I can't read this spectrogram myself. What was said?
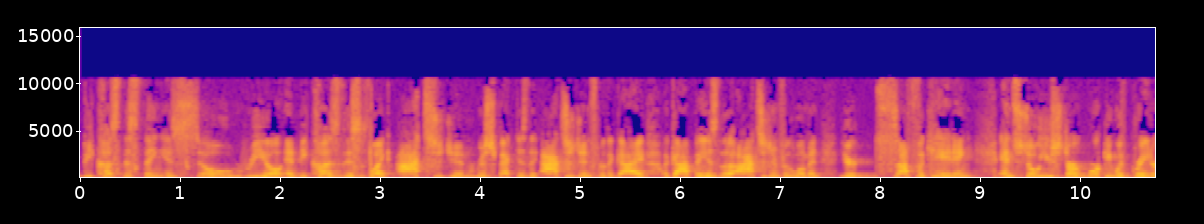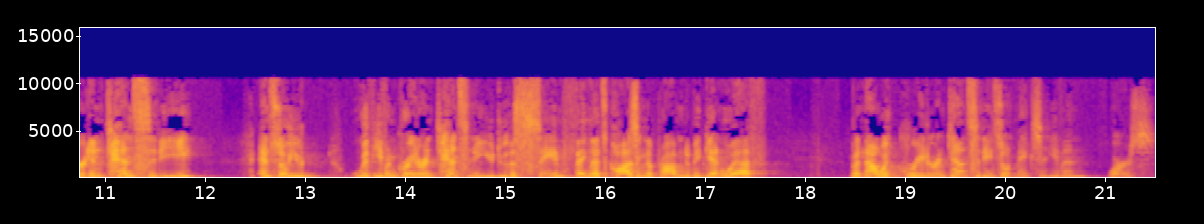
because this thing is so real and because this is like oxygen, respect is the oxygen for the guy, agape is the oxygen for the woman, you're suffocating. And so you start working with greater intensity. And so you, with even greater intensity, you do the same thing that's causing the problem to begin with, but now with greater intensity. So it makes it even worse.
